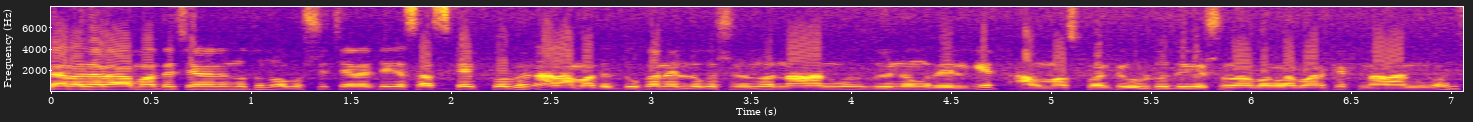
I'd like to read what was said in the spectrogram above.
যারা যারা আমাদের চ্যানেলে নতুন, অবশ্যই চ্যানেলটিকে সাবস্ক্রাইব করবেন। আর আমাদের দোকানের লোকেশন হলো নারায়ণগঞ্জ দুই নং রেলগেট, আলমাস পয়েন্টের উল্টো দিকে সোনার বাংলা মার্কেট, নারায়ণগঞ্জ।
